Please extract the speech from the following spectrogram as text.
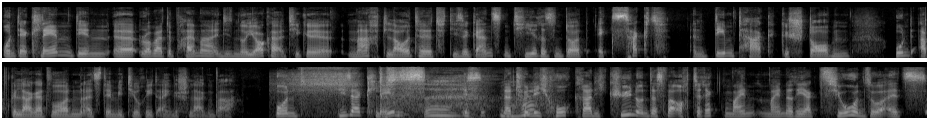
Und der Claim, den äh, Robert de Palma in diesem New Yorker Artikel macht, lautet, diese ganzen Tiere sind dort exakt an dem Tag gestorben und abgelagert worden, als der Meteorit eingeschlagen war. Und dieser Claim ist, äh, ist natürlich ja. hochgradig kühn und das war auch direkt mein, meine Reaktion so als,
